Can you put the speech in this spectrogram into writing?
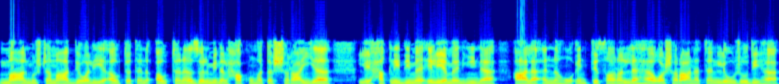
مع المجتمع الدولي أو, أو تنازل من الحكومة الشرعية لحقن دماء اليمنيين على أنه انتصارا لها وشرعنة لوجودها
